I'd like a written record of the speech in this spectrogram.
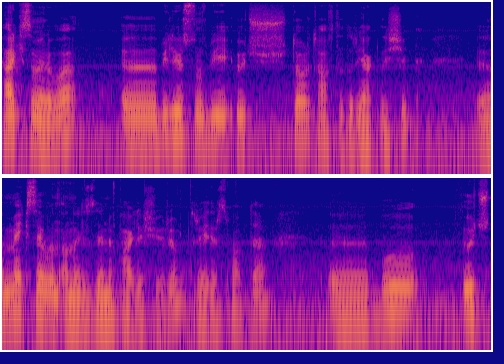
Herkese merhaba. Ee, biliyorsunuz bir 3-4 haftadır yaklaşık e, Max 7 analizlerini paylaşıyorum TradersPub'da. Ee, bu 3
